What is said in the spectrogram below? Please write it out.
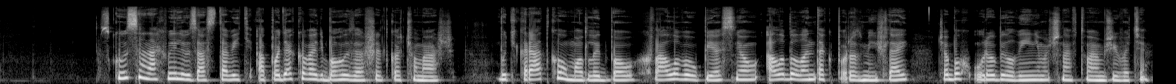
Skús sa na chvíľu zastaviť a poďakovať Bohu za všetko, čo máš. Buď krátkou modlitbou, chválovou piesňou, alebo len tak porozmýšľaj, čo Boh urobil výnimočné v tvojom živote.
